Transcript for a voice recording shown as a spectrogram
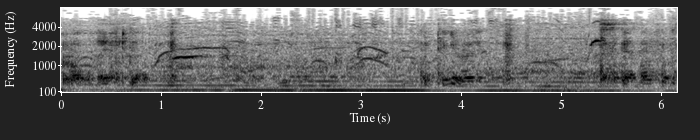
Roll left, go. Continue right. Step on for the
